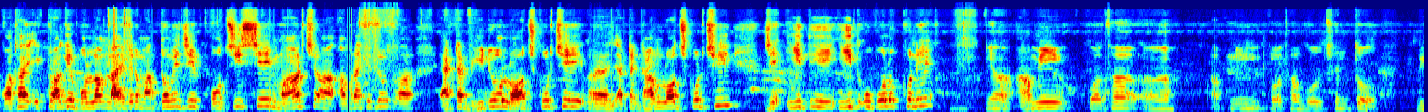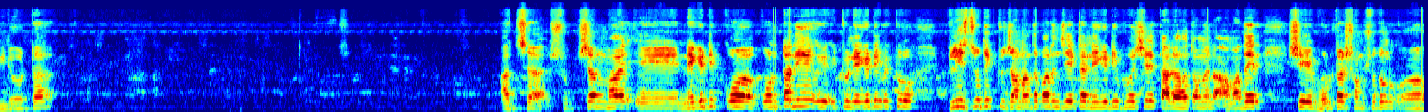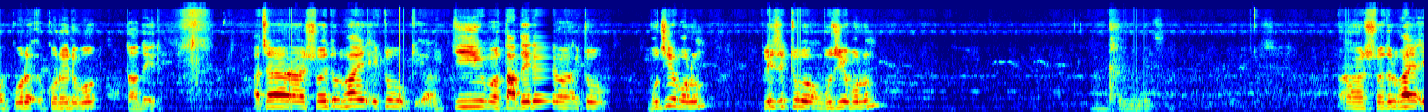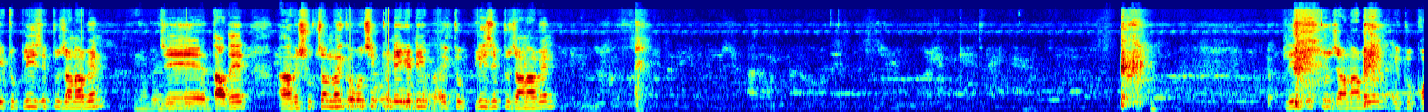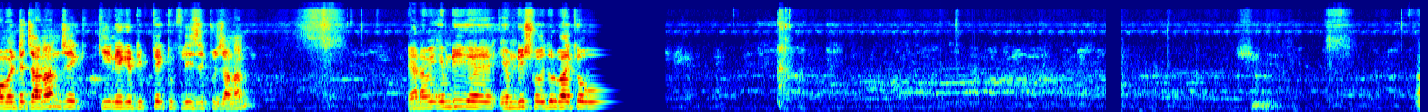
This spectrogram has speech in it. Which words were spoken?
কথা একটু আগে বললাম লাইভের মাধ্যমে যে পঁচিশে মার্চ আমরা কিন্তু একটা ভিডিও লঞ্চ করছি একটা গান লঞ্চ করছি যে ঈদ ঈদ উপলক্ষ নিয়ে। আমি কথা আপনি কথা বলছেন তো, ভিডিওটা আচ্ছা সুকচান ভাই নেগেটিভ কোনটা নিয়ে একটু নেগেটিভ একটু প্লিজ যদি একটু জানাতে পারেন যে এটা নেগেটিভ হয়েছে, তাহলে হয়তো আমরা আমাদের সে ভুলটা সংশোধন করে করে নেব তাদের। আচ্ছা শহীদুল ভাই, একটু কি- তাদের একটু বুঝিয়ে বলুন। প্লিজ একটু বুঝিয়ে বলুন। শহীদুল ভাই, একটু প্লিজ একটু জানাবেন যে তাদের, আমি সুকচান ভাইকে বলছি একটু নেগেটিভ একটু প্লিজ একটু জানাবেন। প্লিজ একটু জানাবেন, একটু কমেন্টে জানান যে কি নেগেটিভটা একটু প্লিজ একটু জানান। এখন আমি এমডি এমডি শহীদুল ভাইকে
